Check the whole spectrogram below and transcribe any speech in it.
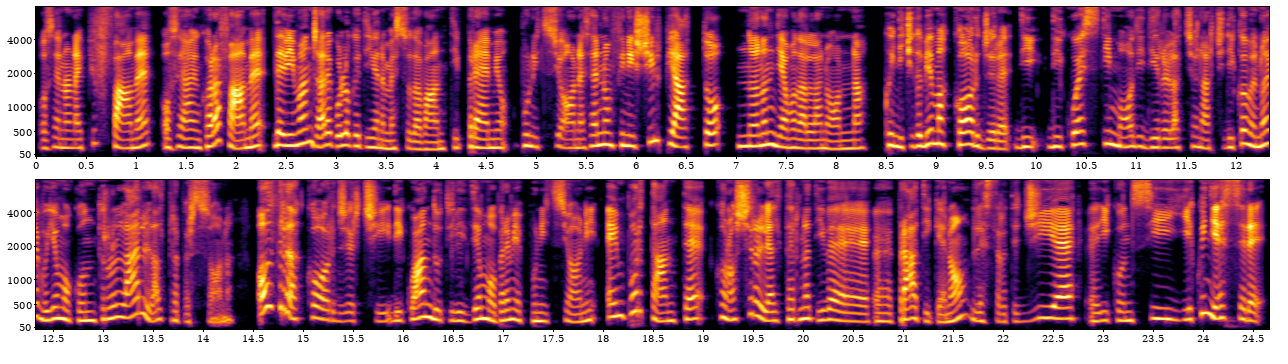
o se, non hai più fame o se hai ancora fame, devi mangiare quello che ti viene messo davanti. Premio, punizione. Se non finisci il piatto, non andiamo dalla nonna. Quindi ci dobbiamo accorgere di, di questi modi di relazionarci, di come noi vogliamo controllare l'altra persona. Oltre ad accorgerci di quando utilizziamo premi e punizioni, è importante conoscere le alternative eh, pratiche, no? le strategie, eh, i consigli e quindi essere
